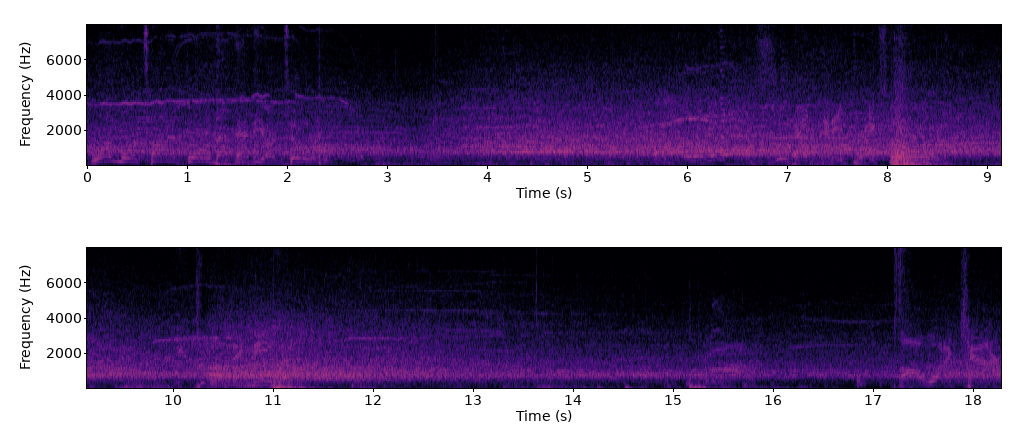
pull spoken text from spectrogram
One more time throwing the heavy artillery. Oh, look at this. And he breaks the hold. Running knee lift. Oh, what a counter.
